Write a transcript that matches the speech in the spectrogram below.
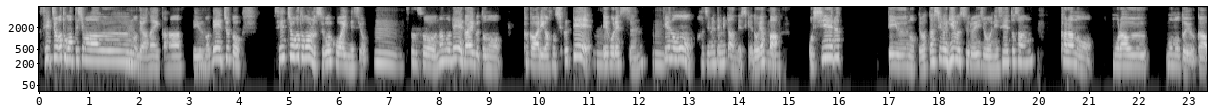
成長が止まってしまうのではないかなっていうので、ちょっと成長が止まるのすごい怖いんですよ。うん。そうそう。なので、外部との関わりが欲しくてう、ん。英語レッスンうん。っていうのを始めてみたんですけど、やっぱ、教えるっていうのって私がギブする以上に生徒さんからのもらうものというか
